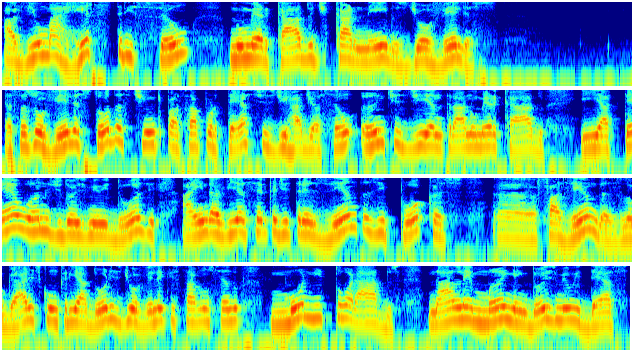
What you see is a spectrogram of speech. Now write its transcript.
havia uma restrição no mercado de carneiros, de ovelhas. Essas ovelhas todas tinham que passar por testes de radiação antes de entrar no mercado. E até o ano de 2012 ainda havia cerca de 300 e poucas uh, fazendas, lugares com criadores de ovelha que estavam sendo monitorados. Na Alemanha, em 2010,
